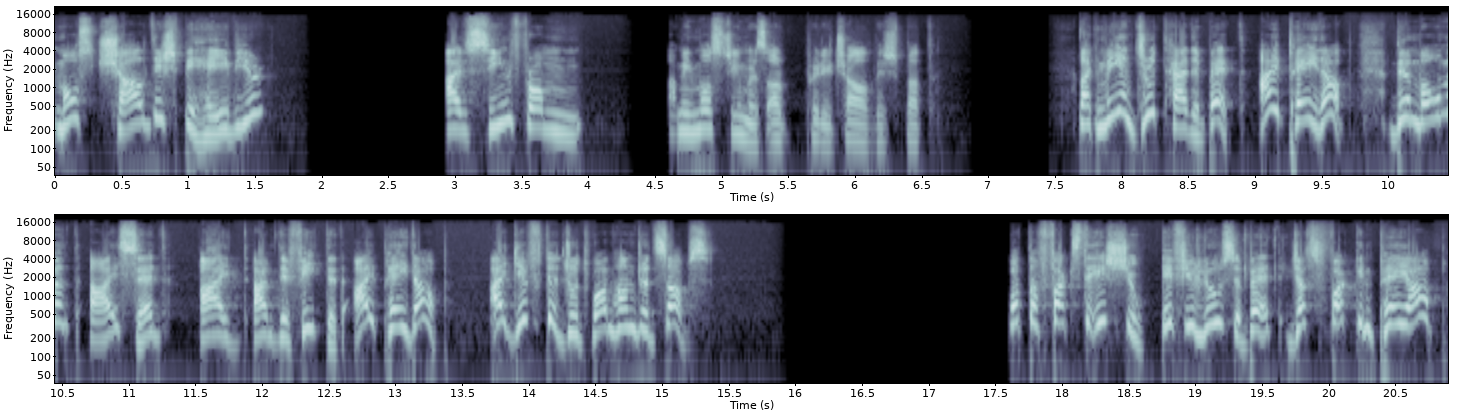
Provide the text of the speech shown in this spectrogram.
most childish behavior I've seen from I mean most streamers are pretty childish, but like me and Drut had a bet. I paid up. The moment I said I I'm defeated, I paid up. I gifted Drut 100 subs. What the fuck's the issue? If you lose a bet, just fucking pay up.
